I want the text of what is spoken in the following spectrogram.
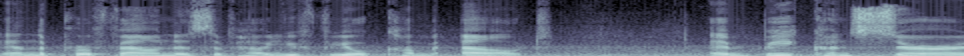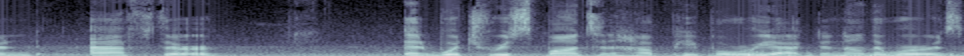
and the profoundness of how you feel come out and be concerned after and which response and how people react. In other words,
